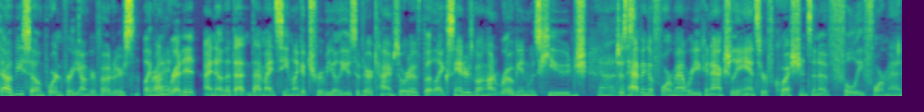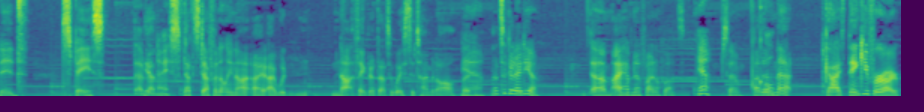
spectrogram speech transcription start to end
That would be so important for younger voters, like on Reddit. I know that, that that might seem like a trivial use of their time, sort of, but like Sanders going on Rogan was huge. Yeah, just having a format where you can actually answer questions in a fully formatted space. That'd be nice. That's definitely not. I, I would n- not think that that's a waste of time at all. But Yeah. that's a good idea. Um, I have no final thoughts. Yeah. So other Cool. than that, guys, thank you for our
